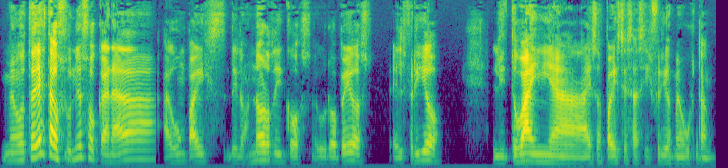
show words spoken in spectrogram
Me gustaría Estados Unidos o Canadá, algún país de los nórdicos europeos, el frío. Lituania, esos países así fríos me gustan.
